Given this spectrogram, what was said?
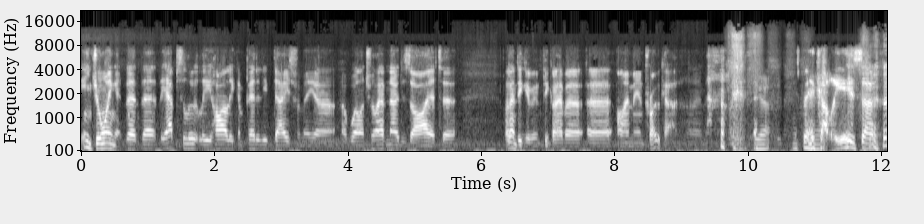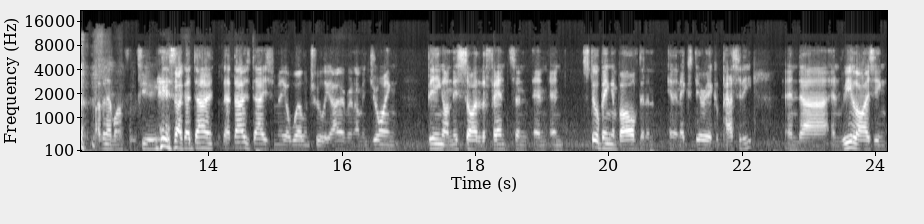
enjoying it. The, the, the absolutely highly competitive days for me are, are well and truly. I have no desire to. I don't think even think I have a, a Ironman Pro card. yeah, it's been yeah. a couple of years, so I haven't had one for a few years. Like I don't. That those days for me are well and truly over, and I'm enjoying being on this side of the fence and and, and still being involved in an, in an exterior capacity, and uh, and realizing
